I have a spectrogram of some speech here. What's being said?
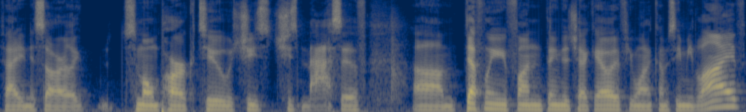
Fatty Nassar, like Simone Park too. Which she's she's massive. Um, definitely a fun thing to check out if you want to come see me live.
